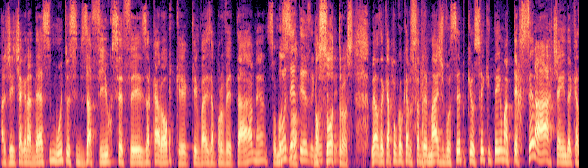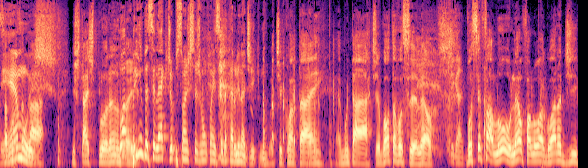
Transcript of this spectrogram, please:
A gente agradece muito esse desafio que você fez a Carol, porque quem vai aproveitar, né? Somos Com certeza, nós outros. Léo, daqui a pouco eu quero saber mais de você, porque eu sei que tem uma terceira arte ainda que essa Temos. moça tá, está explorando aí. abrindo esse leque de opções que vocês vão conhecer da Carolina Dickman. Vou te contar, hein? É muita arte. Volta a você, Léo. Obrigado. Você falou, o Léo falou agora de,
